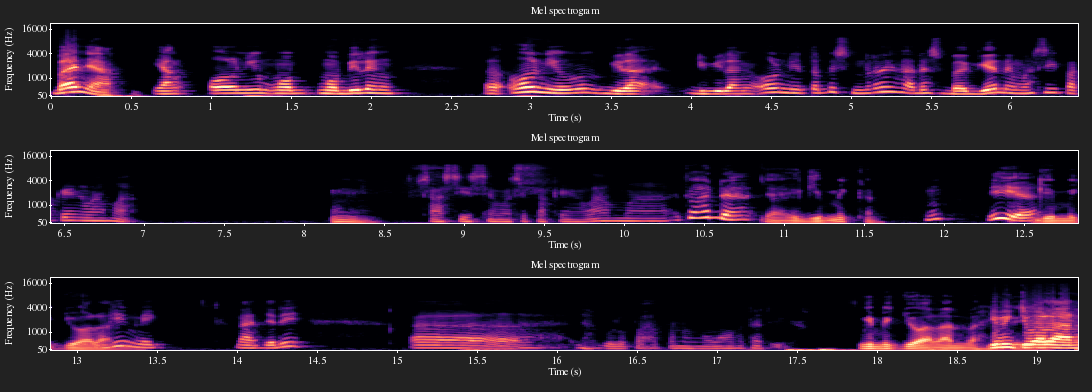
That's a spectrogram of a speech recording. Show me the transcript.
Banyak yang all new mo- mobil yang eh, all new bila dibilang all new tapi sebenarnya ada sebagian yang masih pakai yang lama. Hmm. Sasisnya masih pakai yang lama. Itu ada. Ya, ya gimmick kan. Iya, Gimmick jualan. gimmick. Nah, jadi eh dah gue lupa apa ngomong apa tadi. Gimmick jualan lah. Gimmick intinya. jualan.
